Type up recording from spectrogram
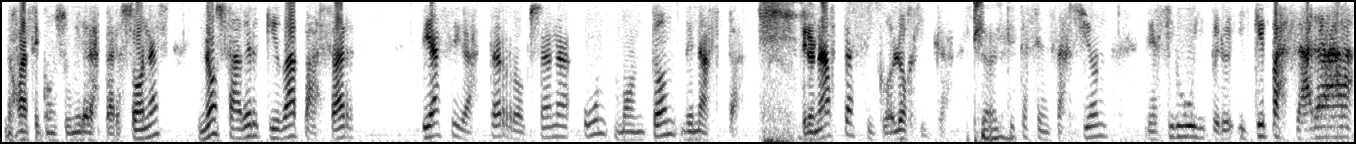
nos hace consumir a las personas. No saber qué va a pasar te hace gastar, Roxana, un montón de nafta, pero nafta psicológica. Esta sensación de decir, uy, pero ¿y qué pasará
